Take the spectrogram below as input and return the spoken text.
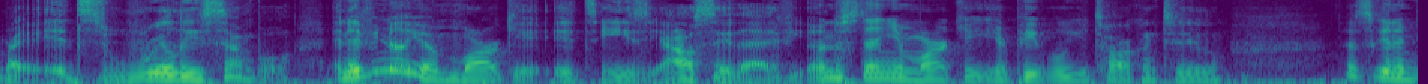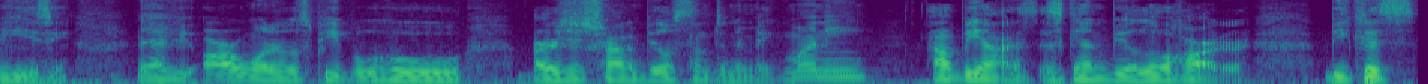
Right? It's really simple. And if you know your market, it's easy. I'll say that. If you understand your market, your people you're talking to, that's going to be easy. Now, if you are one of those people who are just trying to build something to make money, I'll be honest, it's going to be a little harder because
